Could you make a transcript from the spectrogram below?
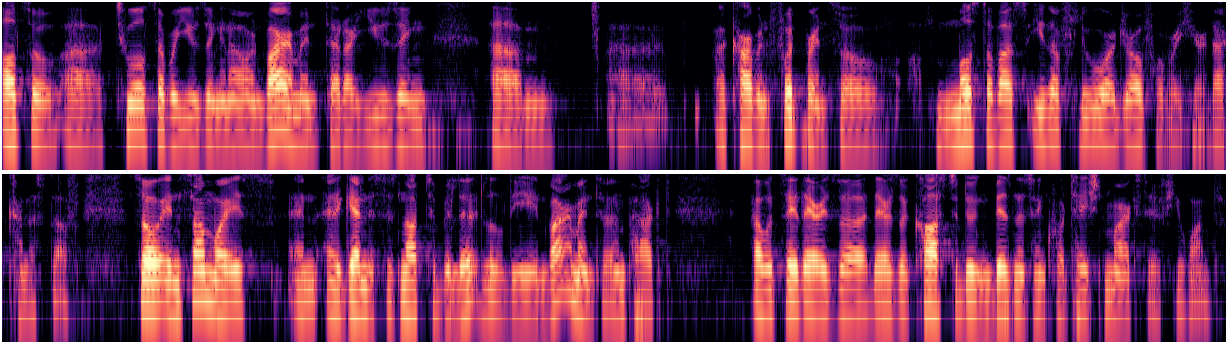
also uh, tools that we're using in our environment that are using um, uh, a carbon footprint. So most of us either flew or drove over here, that kind of stuff. So in some ways, and, and again, this is not to belittle the environmental impact, I would say there's a, there's a cost to doing business in quotation marks if you want.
